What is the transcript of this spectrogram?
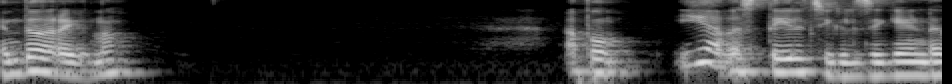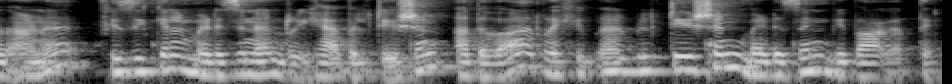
എന്തു പറയുന്നു. അപ്പം ഈ അവസ്ഥയിൽ ചികിത്സിക്കേണ്ടതാണ് ഫിസിക്കൽ മെഡിസിൻ ആൻഡ് റീഹാബിലിറ്റേഷൻ അഥവാ റീഹാബിലിറ്റേഷൻ മെഡിസിൻ വിഭാഗത്തിൽ.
